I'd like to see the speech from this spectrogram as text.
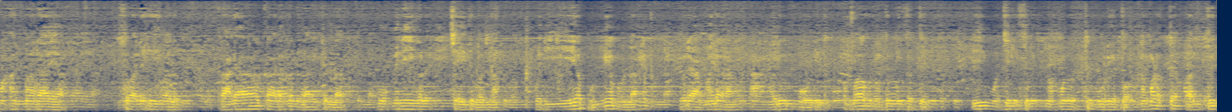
മഹാന്മാരായ സ്വാലഹീങ്ങളും കാലാകാലങ്ങളിലായിട്ടുള്ള ഭൂമിനീകൾ ചെയ്തു വന്ന വലിയ പുണ്യമുള്ള ഒരു അമലാണ് ആ അമലും പോലും അള്ളാഹു റബ്ബുലിക്കത്ത് ഈ മജ്ലിസിൽ നമ്മൾ ഒത്തുകൂടിയപ്പോൾ നമ്മളൊക്കെ അൽബിൽ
